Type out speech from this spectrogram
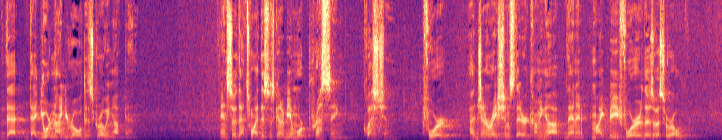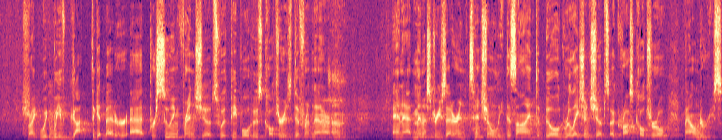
that, that your nine year old is growing up in. And so that's why this is going to be a more pressing question for uh, generations that are coming up than it might be for those of us who are old. Right? We, we've got to get better at pursuing friendships with people whose culture is different than our own. And at ministries that are intentionally designed to build relationships across cultural boundaries.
